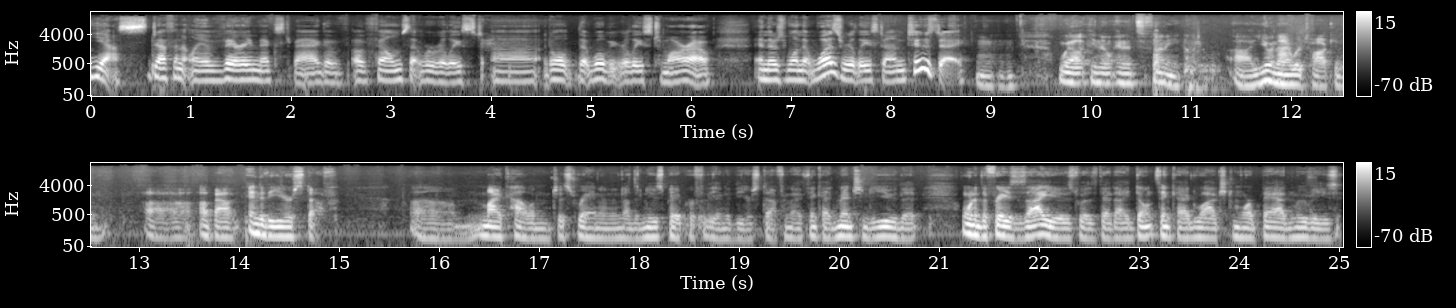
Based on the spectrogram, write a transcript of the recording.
Yes, definitely a very mixed bag of, of films that were released, uh, well, that will be released tomorrow. And there's one that was released on Tuesday. Well, you know, and it's funny. Uh, you and I were talking uh, about end of the year stuff. Um, my column just ran on another newspaper for the end of the year stuff, and I think I'd mentioned to you that one of the phrases I used was that I don't think I'd watched more bad movies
